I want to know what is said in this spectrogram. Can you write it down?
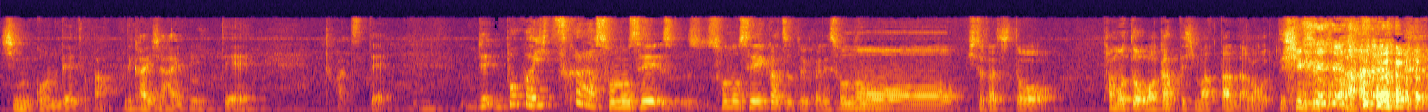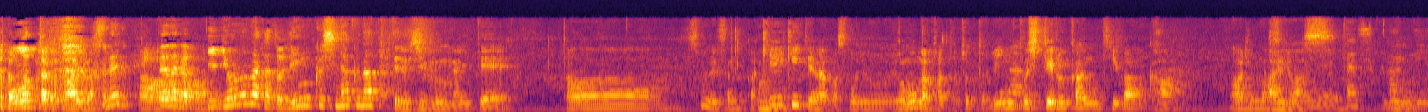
新婚でとかで会社入ってとかっつって。で僕はいつからそのせその生活というかねその人たちとたもとを分かってしまったんだろうっていうのは思ったことはありますね。あー。でなんか世の中とリンクしなくなってる自分がいて。ああそうですね。なんかうん。景気ってなんかそういう世の中とちょっとリンクしてる感じがか、ありますよね。確かに、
